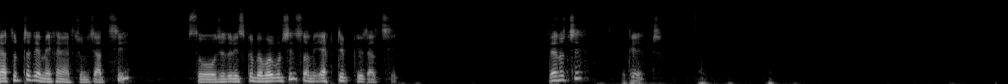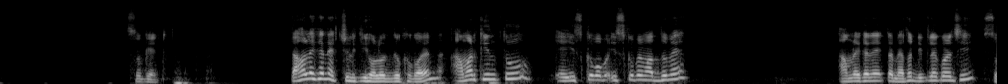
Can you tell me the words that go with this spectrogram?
মেথডটাকে আমি এখানে অ্যাকচুয়ালি চাচ্ছি? সো যেহেতু স্কোপ ব্যবহার করছি সো আমি অ্যাক্টিভকে চাচ্ছি। দেন হচ্ছে গেট সো গেট তাহলে এখানে অ্যাকচুয়ালি কি হলো, লক্ষ্য করেন, আমার কিন্তু এই স্কোপ স্কোপের মাধ্যমে আমরা এখানে একটা মেথড ডিক্লেয়ার করেছি। So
